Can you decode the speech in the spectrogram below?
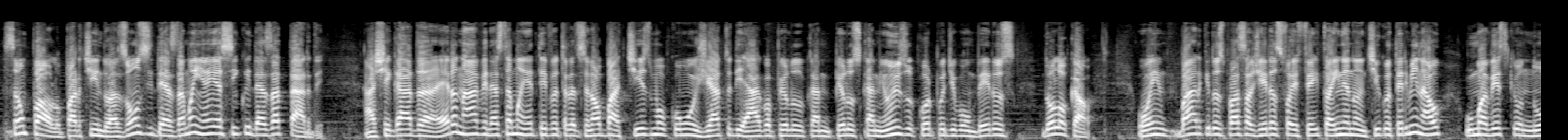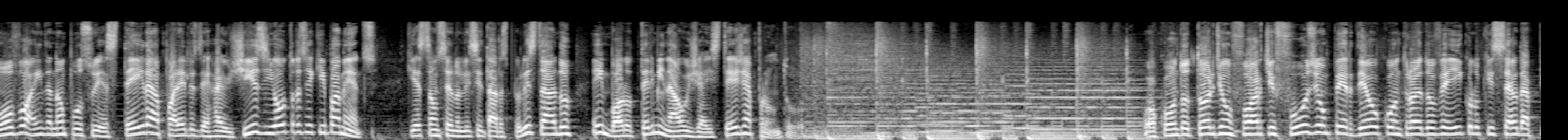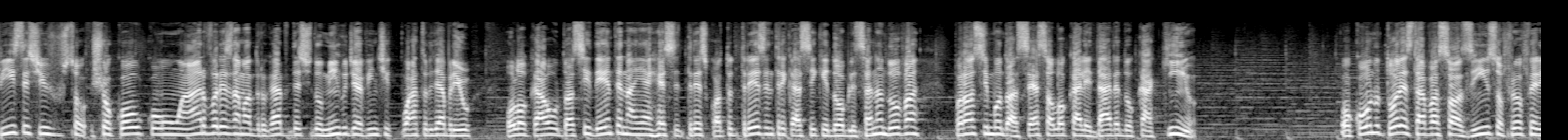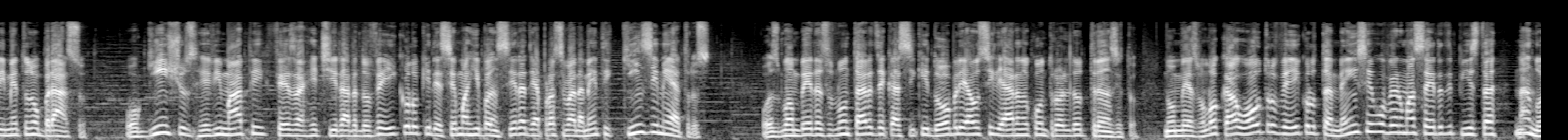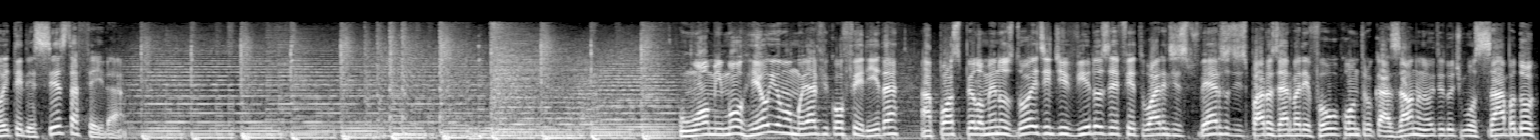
São Paulo, partindo às 11h10 da manhã e às 5h10 da tarde. A chegada da aeronave nesta manhã teve o tradicional batismo com o jato de água pelo, pelos caminhões do Corpo de Bombeiros do local. O embarque dos passageiros foi feito ainda no antigo terminal, uma vez que o novo ainda não possui esteira, aparelhos de raio-x e outros equipamentos, que estão sendo licitados pelo Estado, embora o terminal já esteja pronto. O condutor de um Ford Fusion perdeu o controle do veículo que saiu da pista e chocou com árvores na madrugada deste domingo, dia 24 de abril. O local do acidente é na IRS 343 entre Cacique Doble e Sananduva, próximo do acesso à localidade do Caquinho. O condutor estava sozinho e sofreu ferimento no braço. O Guinchos Revimap fez a retirada do veículo que desceu uma ribanceira de aproximadamente 15 metros. Os bombeiros voluntários de Cacique Doble auxiliaram no controle do trânsito. No mesmo local, outro veículo também se envolveu numa saída de pista na noite de sexta-feira. Um homem morreu e uma mulher ficou ferida após pelo menos dois indivíduos efetuarem diversos disparos de arma de fogo contra o casal na noite do último sábado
